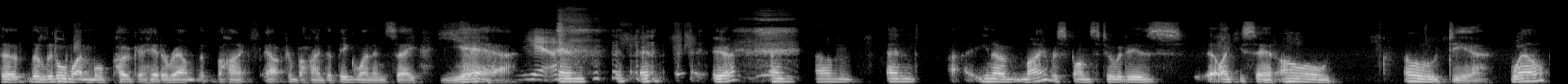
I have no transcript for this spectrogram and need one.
the, the little one will poke her head around the behind out from behind the big one and say, yeah. Yeah. And, and, and yeah. And, um, and, uh, you know, my response to it is, like you said, oh, oh dear. Well,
